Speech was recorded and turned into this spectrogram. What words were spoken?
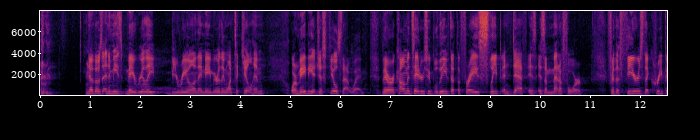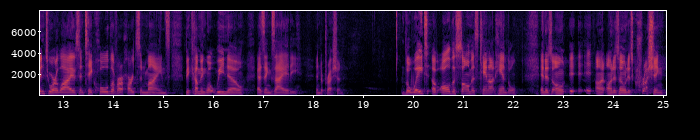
now, those enemies may really be real and they may really want to kill him, or maybe it just feels that way. There are commentators who believe that the phrase sleep and death is, is a metaphor for the fears that creep into our lives and take hold of our hearts and minds, becoming what we know as anxiety and depression. The weight of all the psalmist cannot handle and his own, on his own is crushing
